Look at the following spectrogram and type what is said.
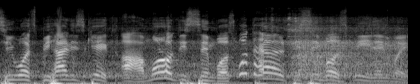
see what's behind this gate. Ah, more of these symbols. What the hell these symbols mean anyway?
